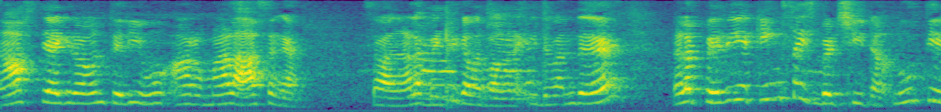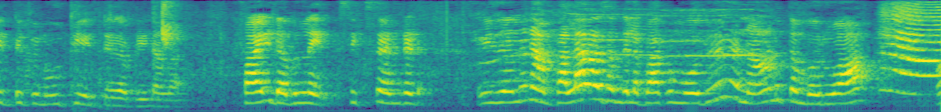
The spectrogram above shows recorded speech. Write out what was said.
நாஸ்தி ஆகிறவன்னு தெரியும். ரொம்ப நாள் ஆசைங்க. ஸோ அதனால பெட் கவர் வாங்கினேன் இது வந்து நல்ல பெரிய கிங் சைஸ் பெட்ஷீட்டா நூத்தி எட்டுக்கு நூத்தி எட்டு அப்படின்னாங்க. Five double nine six hundred இது வந்து நான் பல்லாவா சந்தையில் பார்க்கும்போது நானூற்றம்பது ரூபா. ஆ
